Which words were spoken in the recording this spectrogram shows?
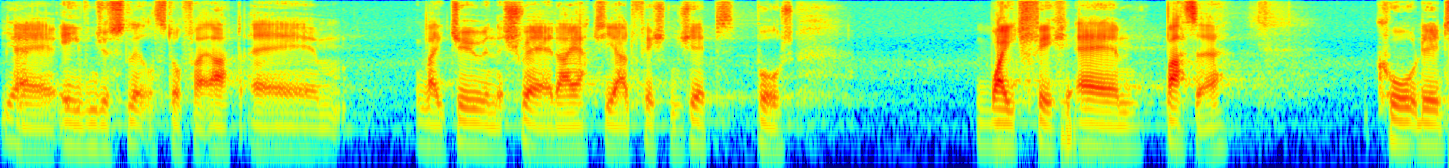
Yeah. Uh, even just little stuff like that. Um, like during the shred, I actually had fish and chips, but white fish um, batter coated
